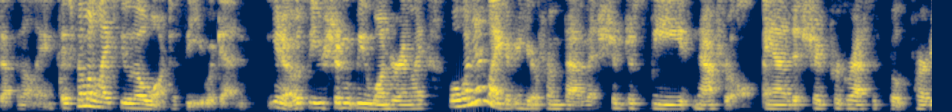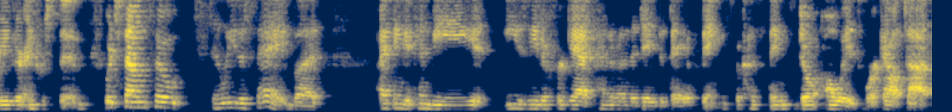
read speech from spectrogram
definitely. If someone likes you, they'll want to see you again. You know, so you shouldn't be wondering like, well, when am I going to hear from them? It should just be natural and it should progress if both parties are interested, which sounds so silly to say, but I think it can be easy to forget kind of in the day to day of things because things don't always work out that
